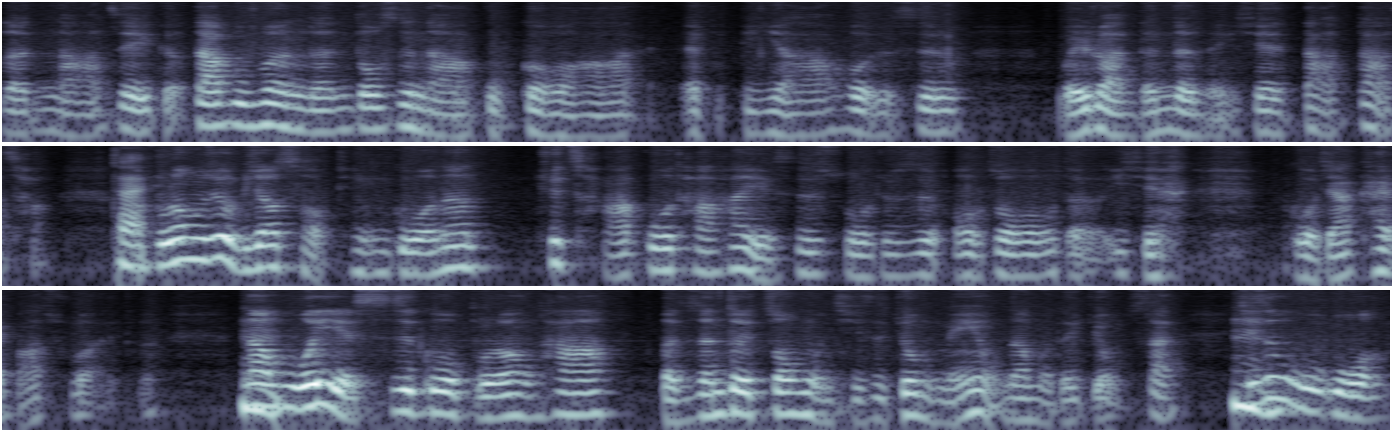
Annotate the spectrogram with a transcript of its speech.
人拿这个，大部分人都是拿 Google 啊、FB 啊，或者是微软等等的一些大大厂。对 b r o n 就比较少听过。那去查过它，它也是说就是欧洲的一些 国家开发出来的。那我也试过 b r o n 它本身对中文其实就没有那么的友善。其实我我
